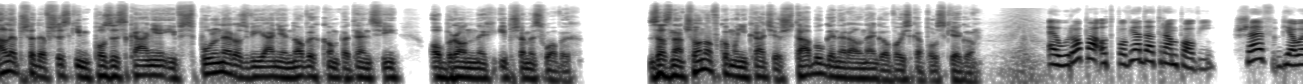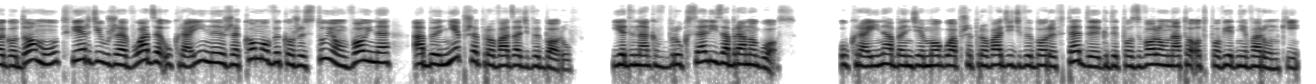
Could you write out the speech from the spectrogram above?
ale przede wszystkim pozyskanie i wspólne rozwijanie nowych kompetencji obronnych i przemysłowych. Zaznaczono w komunikacie Sztabu Generalnego Wojska Polskiego. Europa odpowiada Trumpowi. Szef Białego Domu twierdził, że władze Ukrainy rzekomo wykorzystują wojnę, aby nie przeprowadzać wyborów. Jednak w Brukseli zabrano głos. Ukraina będzie mogła przeprowadzić wybory wtedy, gdy pozwolą na to odpowiednie warunki,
